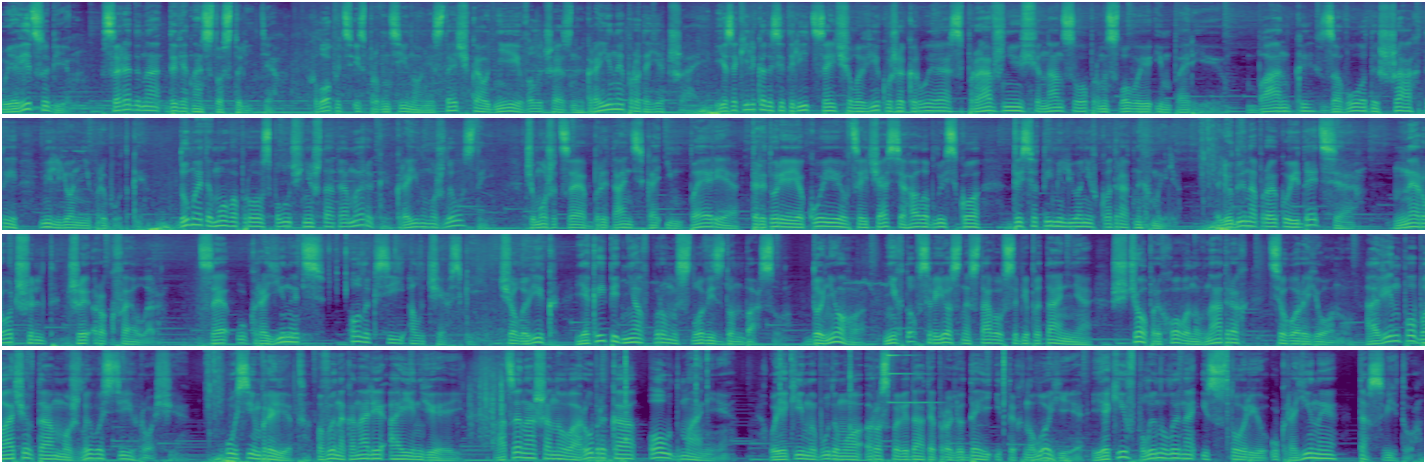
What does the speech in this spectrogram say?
Уявіть собі, середина 19 століття. Хлопець із провінційного містечка однієї величезної країни продає чай. І за кілька десятиліть цей чоловік уже керує справжньою фінансово-промисловою імперією. Банки, заводи, шахти, мільйонні прибутки. Думаєте, мова про Сполучені Штати Америки, країну можливостей? Чи може це Британська імперія, територія якої в цей час сягала близько 10 мільйонів квадратних миль? Людина, про яку йдеться, не Ротшильд чи Рокфеллер. Це українець Олексій Алчевський, чоловік, який підняв промисловість Донбасу. До нього ніхто всерйоз не ставив собі питання, що приховано в надрах цього регіону. А він побачив там можливості й гроші. Усім привіт! Ви на каналі AIN.UA, а це наша нова рубрика Old Money, у якій ми будемо розповідати про людей і технології, які вплинули на історію України та світу.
